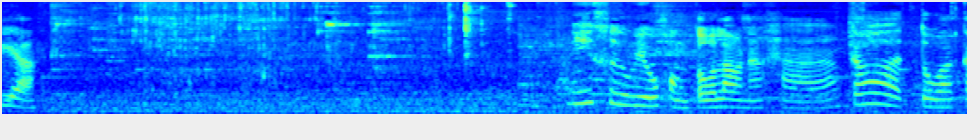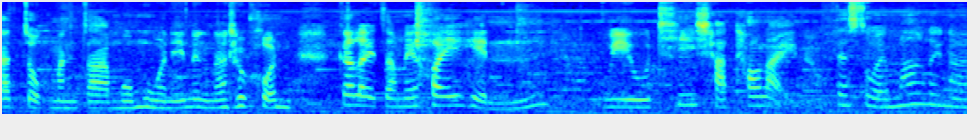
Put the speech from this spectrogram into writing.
ดีอะนี่คือวิวของโต๊ะเรานะคะ ก็ตัวกระจกมันจะมัวมัวๆนิดนึงนะทุกคน ก็เลยจะไม่ค่อยเห็นวิวที่ชัดเท่าไหร่นะแต่สวยมากเลยนะ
